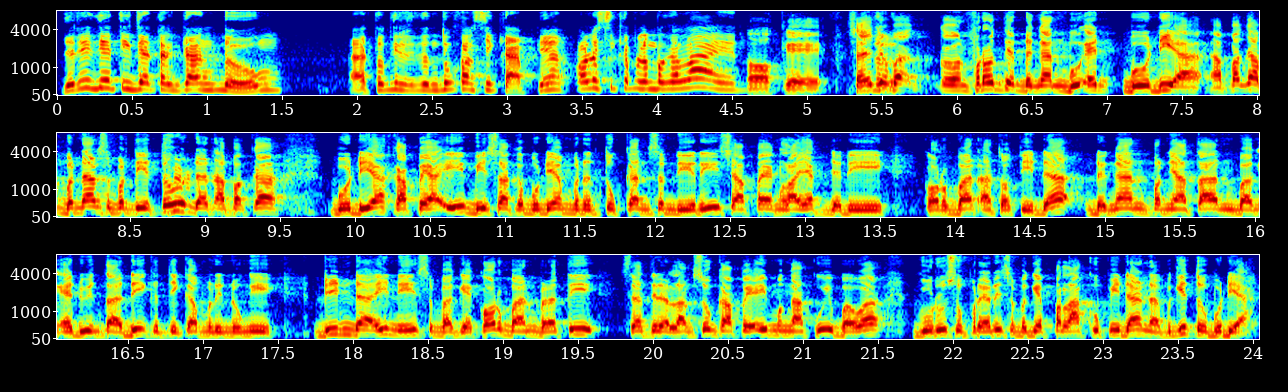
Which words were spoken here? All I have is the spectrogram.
Jadi dia tidak tergantung atau tidak ditentukan sikapnya oleh sikap lembaga lain. Oke, saya Betul. coba konfrontir dengan Bu, Ed, Bu Dia, apakah benar seperti itu dan apakah Bu Dia KPAI bisa kemudian menentukan sendiri siapa yang layak jadi korban atau tidak dengan pernyataan Bang Edwin tadi ketika melindungi Dinda ini sebagai korban berarti saya tidak langsung KPAI mengakui bahwa Guru Supriyadi sebagai pelaku pidana, begitu Bu Dia?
